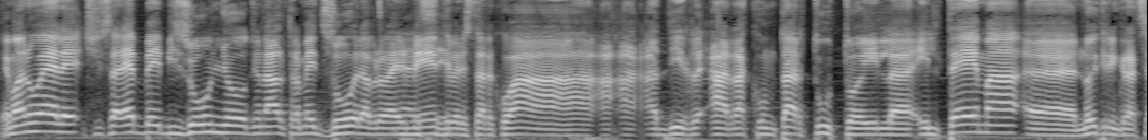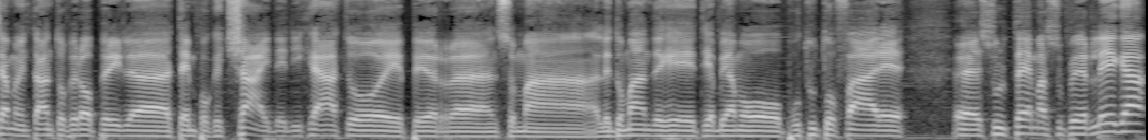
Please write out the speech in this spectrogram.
Emanuele, ci sarebbe bisogno di un'altra mezz'ora probabilmente eh sì. per stare qua a, a, a, dirle, a raccontare tutto il, il tema. Eh, noi ti ringraziamo intanto però per il tempo che ci hai dedicato e per eh, insomma, le domande che ti abbiamo potuto fare eh, sul tema Superlega.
